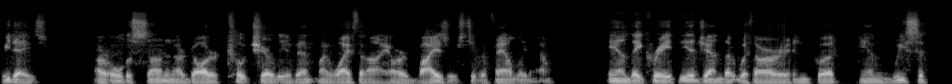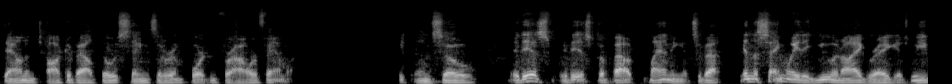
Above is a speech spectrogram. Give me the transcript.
three days. Our oldest son and our daughter co-chair the event. My wife and I are advisors to the family now, and they create the agenda with our input, and we sit down and talk about those things that are important for our family. And so it is it is about planning. It's about in the same way that you and i greg as we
